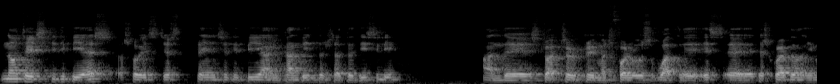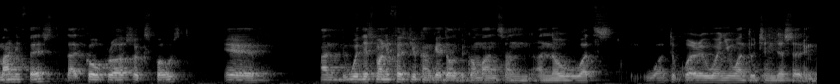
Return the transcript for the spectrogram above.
not HTTPS, so it's just plain HTTP and can be intercepted easily. And the structure pretty much follows what is described on the manifest that GoPro also exposed and with this manifest you can get all the commands and, and know what's what to query when you want to change a setting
